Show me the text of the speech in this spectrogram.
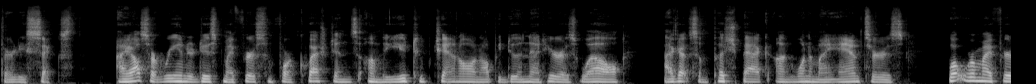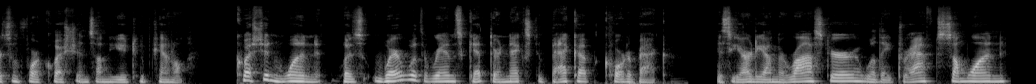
36th. I also reintroduced my Fearsome Four questions on the YouTube channel, and I'll be doing that here as well. I got some pushback on one of my answers. What were my Fearsome Four questions on the YouTube channel? Question one was Where will the Rams get their next backup quarterback? Is he already on the roster? Will they draft someone?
